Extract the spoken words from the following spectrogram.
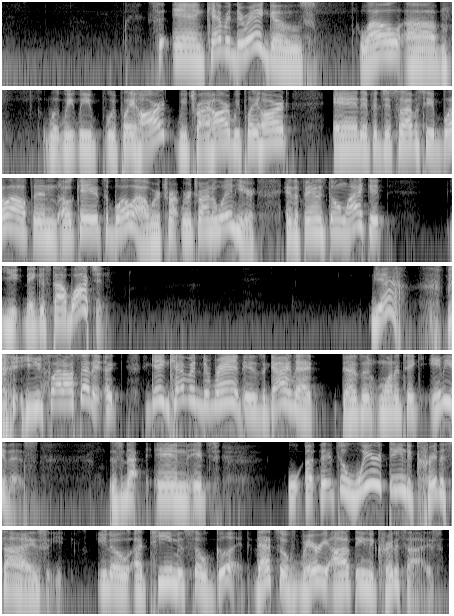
So, and Kevin Durant goes, well, um, we, we, we play hard, we try hard, we play hard. And if it just so happens to be a blowout, then okay, it's a blowout. We're, try, we're trying to win here. If the fans don't like it, you, they could stop watching. Yeah, he flat out said it. Again, Kevin Durant is a guy that doesn't want to take any of this. It's not, and it's uh, it's a weird thing to criticize. You know, a team is so good. That's a very odd thing to criticize.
